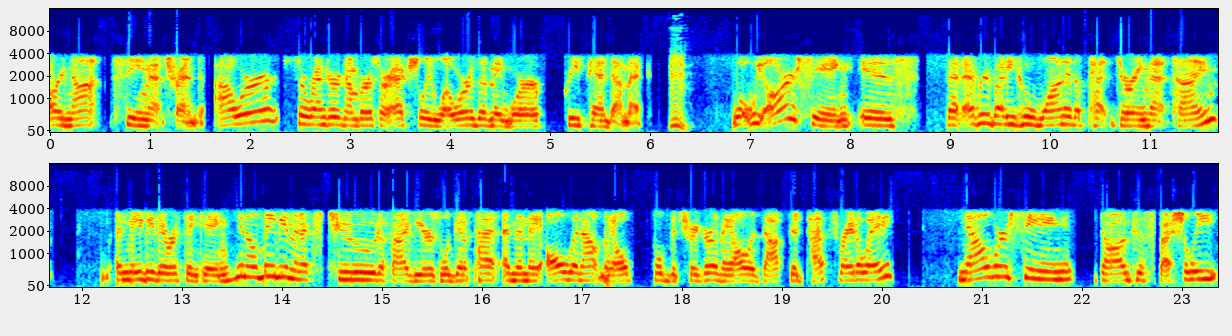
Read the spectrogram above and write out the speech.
are not seeing that trend. Our surrender numbers are actually lower than they were pre pandemic. Mm. What we are seeing is that everybody who wanted a pet during that time, and maybe they were thinking, you know, maybe in the next two to five years we'll get a pet, and then they all went out and they all pulled the trigger and they all adopted pets right away. Now we're seeing dogs, especially,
